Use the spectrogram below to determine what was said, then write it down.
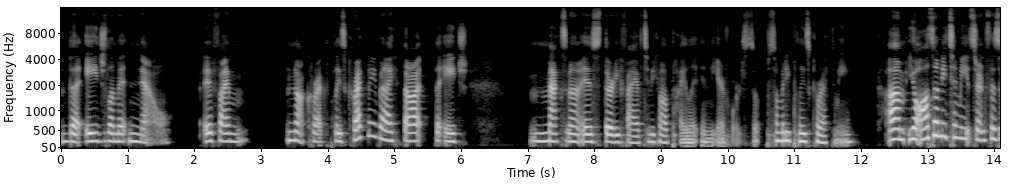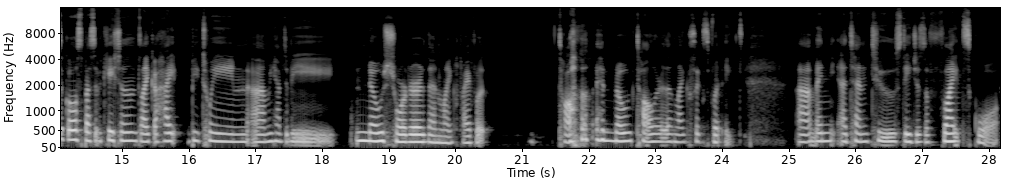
the age limit now. If I'm not correct, please correct me, but I thought the age maximum is 35 to become a pilot in the Air Force. So somebody please correct me. Um, you'll also need to meet certain physical specifications like a height between, um, you have to be no shorter than like five foot tall and no taller than like six foot eight. Um, and attend two stages of flight school.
